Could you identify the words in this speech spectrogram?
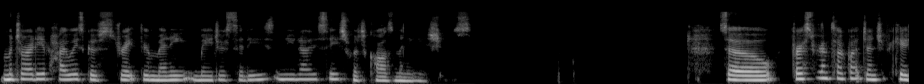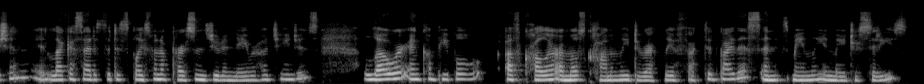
majority of highways go straight through many major cities in the united states which cause many issues so, first, we're going to talk about gentrification. It, like I said, it's the displacement of persons due to neighborhood changes. Lower income people of color are most commonly directly affected by this, and it's mainly in major cities.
